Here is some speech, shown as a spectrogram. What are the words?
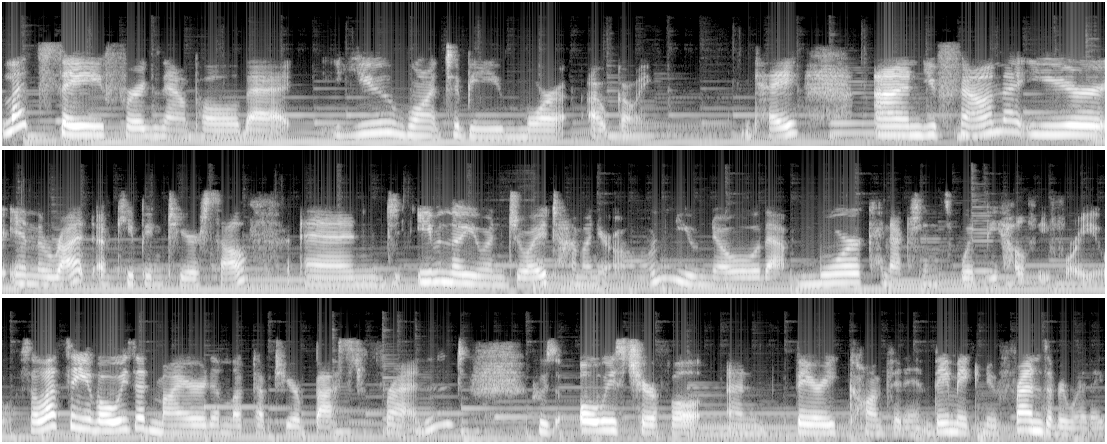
let's say, for example, that you want to be more outgoing okay? And you found that you're in the rut of keeping to yourself. And even though you enjoy time on your own, you know that more connections would be healthy for you. So let's say you've always admired and looked up to your best friend who's always cheerful and very confident. They make new friends everywhere they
